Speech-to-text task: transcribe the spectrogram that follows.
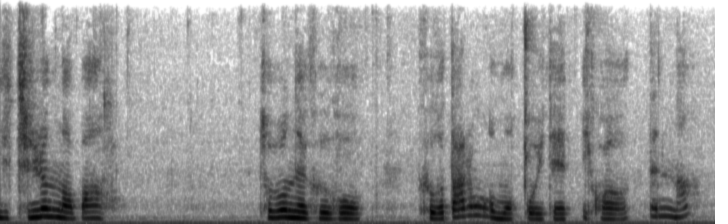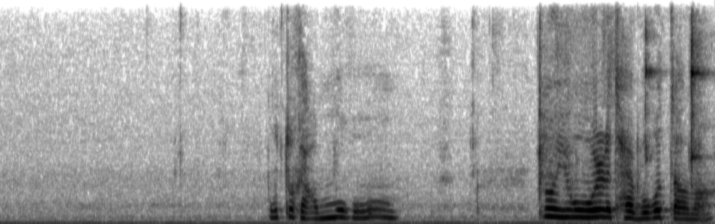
이제 질렸나봐 저번에 그거 그거 다른 거 먹고 이제 이거 뗐나? 어떻게 안 먹어 너 이거 원래 잘 먹었잖아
